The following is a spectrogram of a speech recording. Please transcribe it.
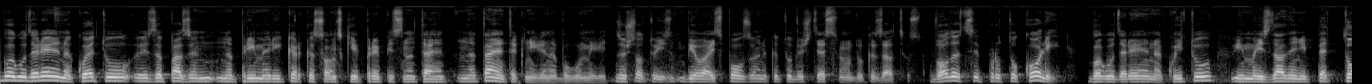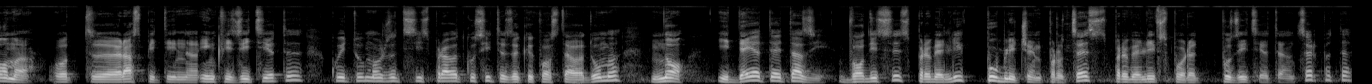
благодарение на което е запазен, например, и Каркасонския препис на, тайн, на тайната книга на Богомилите, защото била използвана като веществено доказателство. Водят се протоколи, благодарение на които има издадени пет тома от е, разпити на инквизицията, които може да си изправят косите за какво става дума, но идеята е тази. Води се справедлив публичен процес, справедлив според позицията на църквата,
